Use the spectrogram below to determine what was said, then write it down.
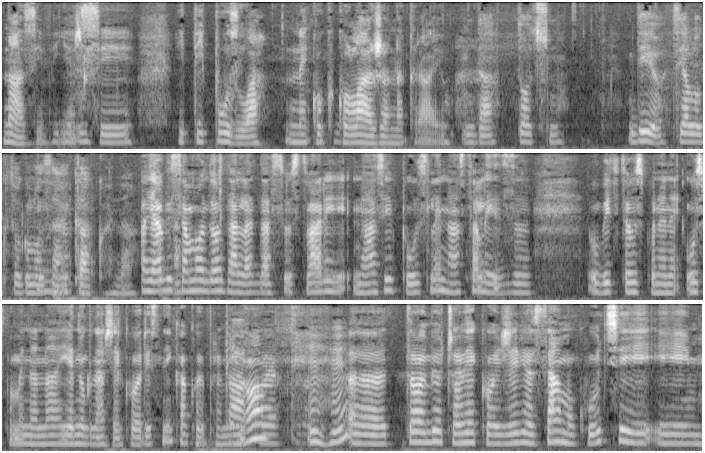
naziv jer mhm. si i ti puzla nekog kolaža na kraju. Da, točno dio cijelog tog mozaika. Tako je, da. A ja bih samo dodala da su stvari naziv puzle nastali iz u biti to je uspomena na jednog našeg korisnika koji je preminuo. Mhm. E, to je bio čovjek koji je živio sam u kući i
